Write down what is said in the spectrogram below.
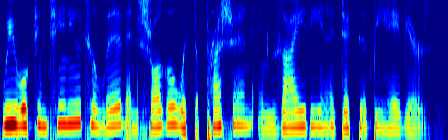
we will continue to live and struggle with depression, anxiety, and addictive behaviors.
